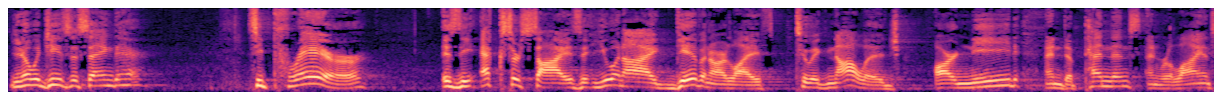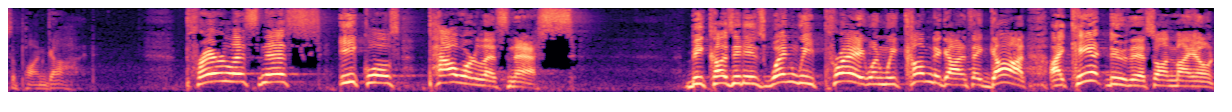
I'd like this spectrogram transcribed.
You know what Jesus is saying there? See, prayer is the exercise that you and I give in our life to acknowledge our need and dependence and reliance upon God. Prayerlessness equals powerlessness. Because it is when we pray, when we come to God and say, God, I can't do this on my own.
